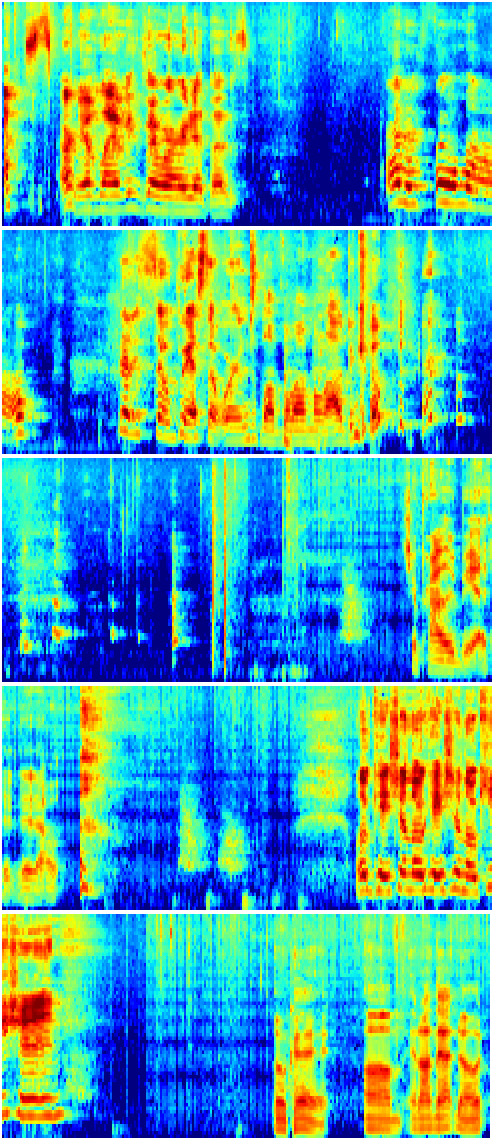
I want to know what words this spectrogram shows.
I'm sorry, I'm laughing so hard at this. That is so loud. That is so past the orange level I'm allowed to go there. Should probably be edited out. location, location, location. Okay. Um, and on that note,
